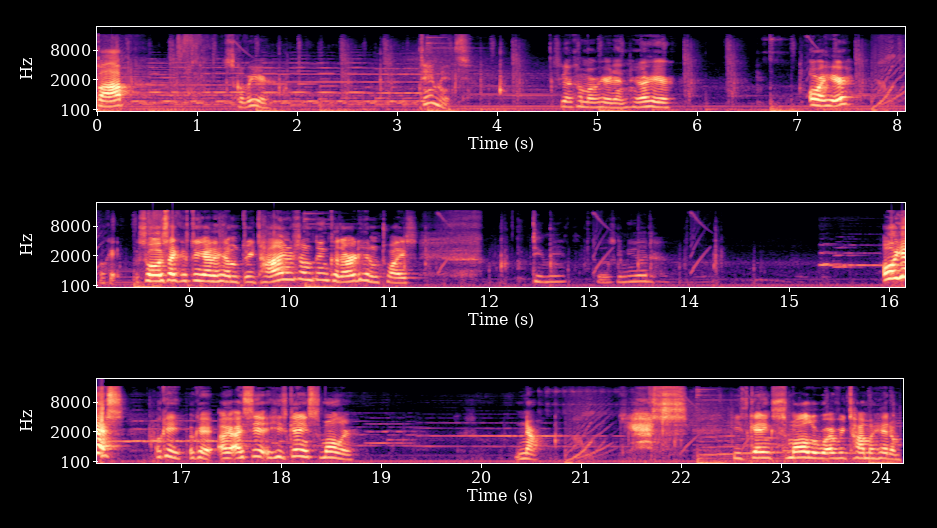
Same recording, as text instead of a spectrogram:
Bob. Let's go over here. Damn it. He's gonna come over here then. Right here. Oh, right here? Okay. So it's like I think I gotta hit him three times or something, because I already hit him twice. Damn it. It's gonna be good. Oh, yes! Okay, okay. I, I see it. He's getting smaller. Now. He's getting smaller every time I hit him.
